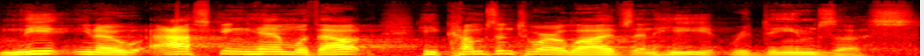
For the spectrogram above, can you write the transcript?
need, you know, asking Him, without He comes into our lives and He redeems us.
